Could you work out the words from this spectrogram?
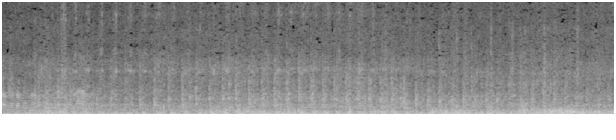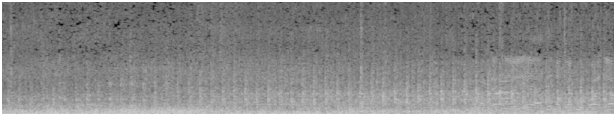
giờ người ta không làm cái công đồng ngang nữa Các tài xế rất là quen thuộc các bạn nhé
